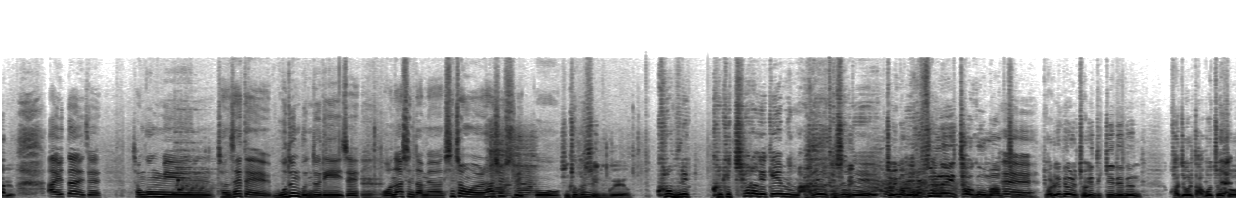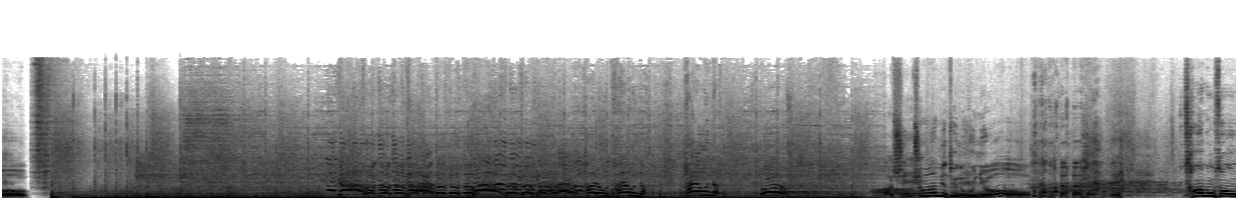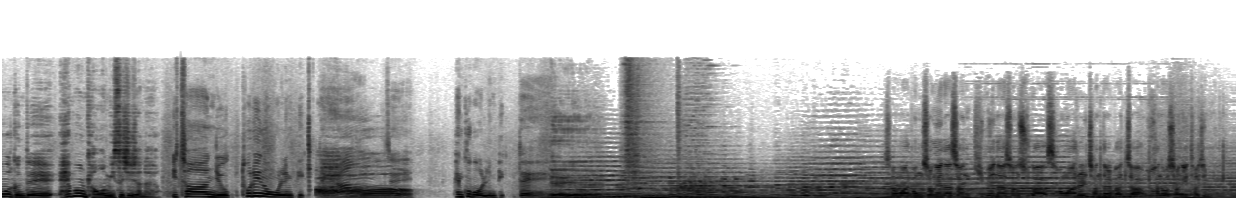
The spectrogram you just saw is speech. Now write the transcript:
그래요? 아 일단 이제 전 국민 전 세대 모든 분들이 이제 예. 원하신다면 신청을 하실 수 있고 신청할 그분- 수 있는 거예요? 그럼 우리 그렇게 치열하게 게임 안 해도 됐는데 저희 막왜 봅슬레이 타고 막 네. 지금 별의별 저희들끼리는 과정을 다 거쳐서 하영 온다 하영 온다 하영 온다 아 신청하면 되는군요. 성화봉송을 근데 해본 경험 있으시잖아요 2006 토리노 올림픽 때랑 아. 이제 밴쿠버 올림픽 때 예, 예. 성화 봉송에 나선 김연아 선수가 성화를 전달받자 환호성이 터집니다.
